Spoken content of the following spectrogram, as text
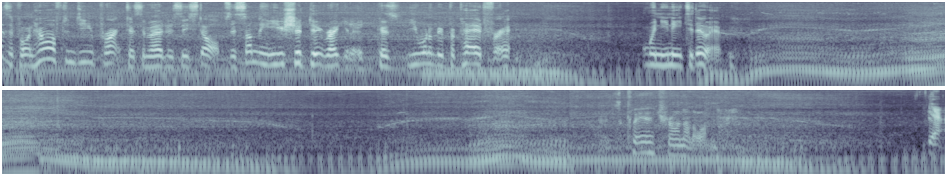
There's a point. How often do you practice emergency stops? It's something you should do regularly because you want to be prepared for it when you need to do it. It's clear. Try another one. Yeah.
